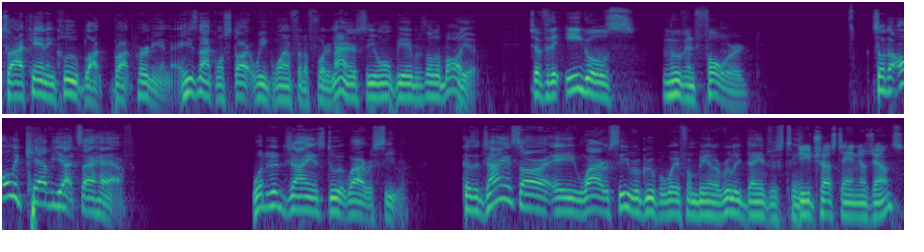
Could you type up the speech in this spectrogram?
So I can't include Brock, Brock Purdy in that. He's not going to start week one for the 49ers, so he won't be able to throw the ball yet. So for the Eagles moving forward, So the only caveats I have, what do the Giants do at wide receiver? Because the Giants are a wide receiver group away from being a really dangerous team. do you trust Daniel Jones?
